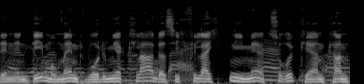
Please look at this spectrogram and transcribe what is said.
denn in dem Moment wurde mir klar, dass ich vielleicht nie mehr zurückkehren kann.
